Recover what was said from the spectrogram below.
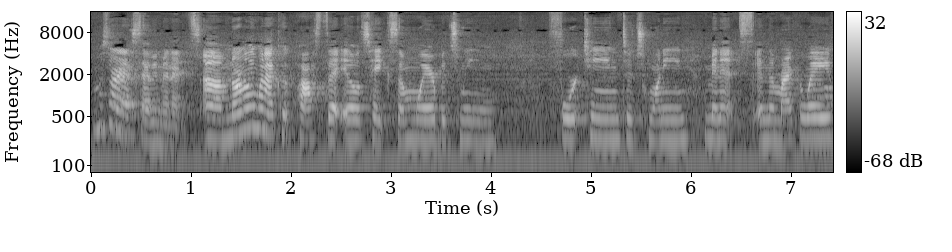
I'm gonna start at seven minutes. Um, normally when I cook pasta, it'll take somewhere between 14 to 20 minutes in the microwave.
